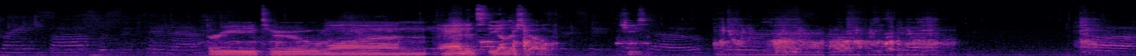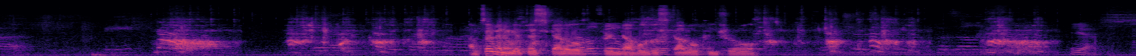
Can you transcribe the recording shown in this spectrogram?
train sauce with sweet potato mash, Three, two, one, and it's the other scuttle. Jesus. I'm still gonna get this scuttle for double the scuttle control. Yes.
